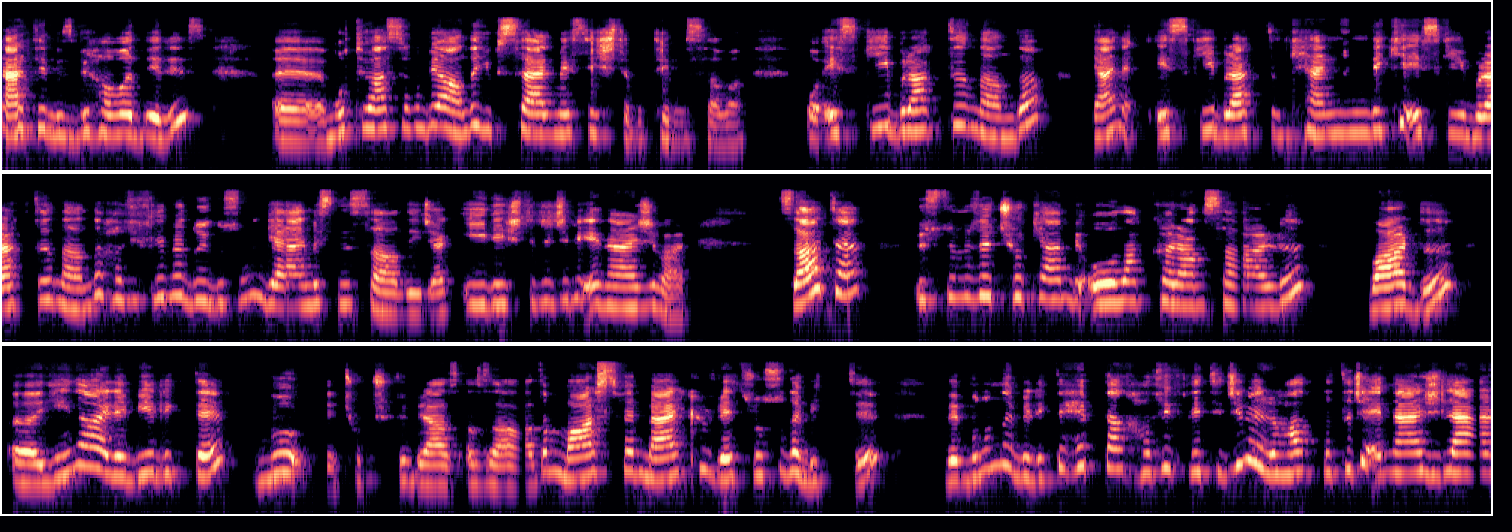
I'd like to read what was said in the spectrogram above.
tertemiz bir hava deriz. E, motivasyonun bir anda yükselmesi işte bu temiz hava. O eskiyi bıraktığın anda yani eskiyi bıraktın, kendindeki eskiyi bıraktığın anda hafifleme duygusunun gelmesini sağlayacak. iyileştirici bir enerji var. Zaten üstümüze çöken bir oğlak karamsarlığı vardı. Ee, yeni aile birlikte bu e, çok şükür biraz azaldı. Mars ve Merkür retrosu da bitti ve bununla birlikte hepten hafifletici ve rahatlatıcı enerjiler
